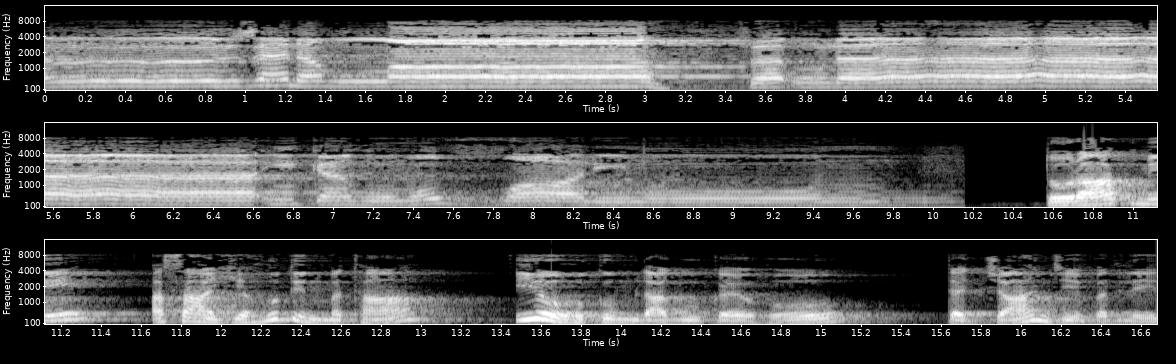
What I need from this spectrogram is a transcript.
أنزل الله فأولئك هم الظالمون तौरात में असां यहूदिन मथां इहो हुकुम लागू कयो हो त जान जे बदिले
